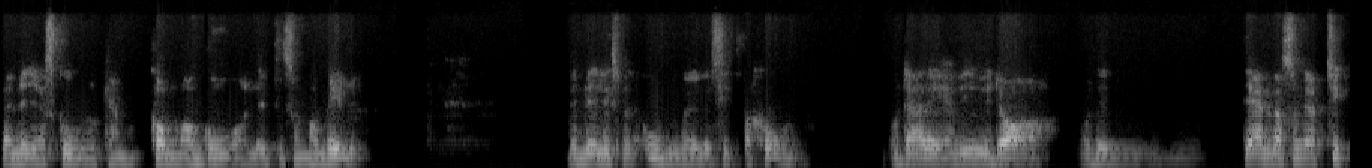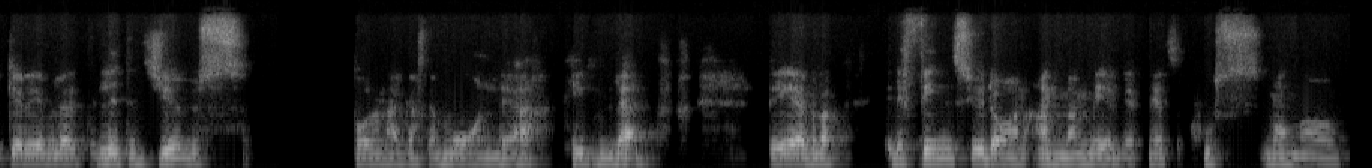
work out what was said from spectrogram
Där nya skolor kan komma och gå lite som de vill. Det blir liksom en omöjlig situation. Och där är vi ju idag. Och det, det enda som jag tycker är väl ett litet ljus på den här ganska molniga himlen, det är väl att det finns ju idag en annan medvetenhet hos många av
